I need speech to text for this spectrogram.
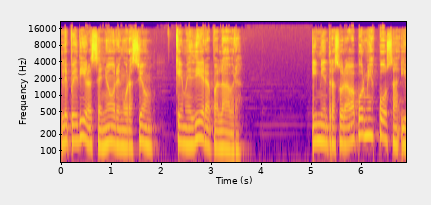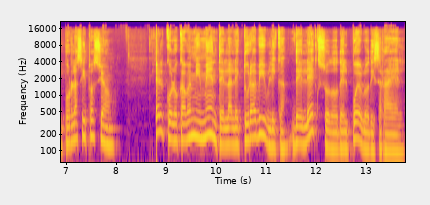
le pedí al Señor en oración que me diera palabra. Y mientras oraba por mi esposa y por la situación, él colocaba en mi mente la lectura bíblica del éxodo del pueblo de Israel.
